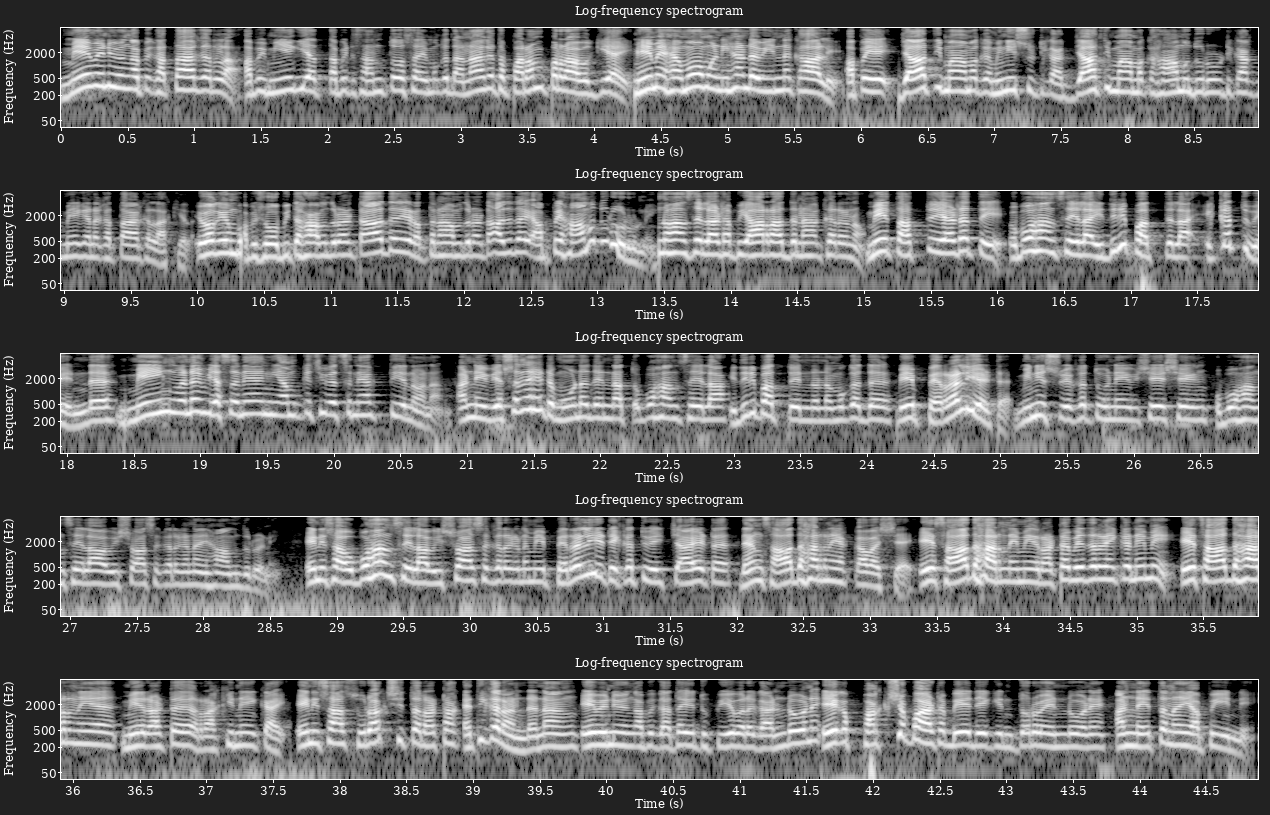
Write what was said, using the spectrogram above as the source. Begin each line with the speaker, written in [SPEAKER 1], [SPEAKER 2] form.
[SPEAKER 1] මේ වෙනුවෙන් අපි කතා කරලා අපි මිය ගියත් අපිට සන්තෝසයි මොකද අනාගත પરම්පරාව කියයි. මෙහෙම හැමෝම නිහඬව ඉන්න කාලේ අපේ ಜಾති මාමක මිනිස්සු ටිකක් ಜಾති මාමක හාමුදුරුවෝ ටිකක් මේ ගැන කතා කළා කියලා. ඒ වගේම අපි ශෝභිත හාමුදුරන්ට ආදරේ රතන හාමුදුරන්ට ආදරේ අපේ හාමුදුරුවරුනේ. උන්වහන්සේලාට අපි ආරාධනා කරනවා. මේ தත්ත්වයේ යටතේ ඔබ වහන්සේලා ඉදිරිපත් වෙලා එකතු වෙන්න මේන් වෙන ව්‍යසනයන් යම් කිසි ව්‍යසනයක් තියෙනවා නම් අන්න ඒ ව්‍යසනයට මුහුණ දෙන්නත් ඔබ වහන්සේලා ඉදිරිපත් වෙන්න ඕන. මොකද මේ පෙරළියට මිනිස්සු එකතු වුණේ විශේෂයෙන් ඔබ වහන්සේලාව විශ්වාස කරගෙනයි හාමුදුරනේ. ඒ නිසා ඔබ වහන්සේලා විශ්වාස කරගෙන මේ පෙරලියට එකතු වෙච්ච අයට දැන් සාධාරණයක් අවශ්‍යයි. ඒ සාධාරණය මේ රට බෙදන එක නෙමේ. ඒ සාධාරණය මේ රට රකින්න එකයි. ඒ නිසා සුරක්ෂිත රටක් ඇති කරන්න නම් ඒ වෙනුවෙන් අපි ගත යුතු පියවර ගන්න ඕනේ. ඒක පක්ෂපාත ભેදයකින් තොර වෙන්න ඕනේ. අන්න එතනයි අපි ඉන්නේ.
